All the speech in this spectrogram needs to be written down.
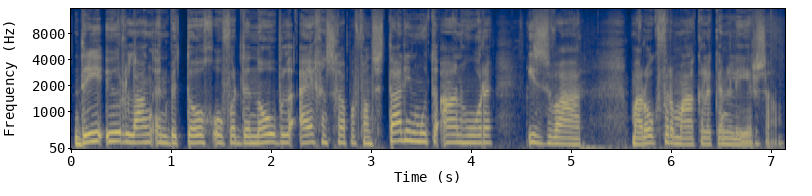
Drie uur lang een betoog over de nobele eigenschappen van Stalin moeten aanhoren is zwaar, maar ook vermakelijk en leerzaam.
